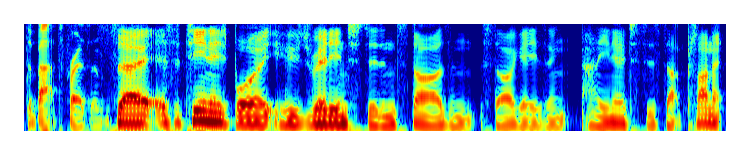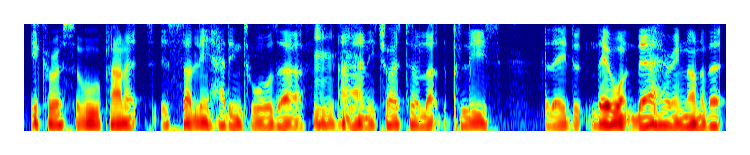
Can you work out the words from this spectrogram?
the bat's presence. so it's a teenage boy who's really interested in stars and stargazing, and he notices that planet Icarus, of all planets, is suddenly heading towards Earth, Mhm. and he tries to alert the police, but they they want they're hearing none of it.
